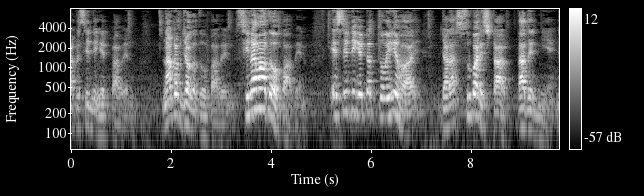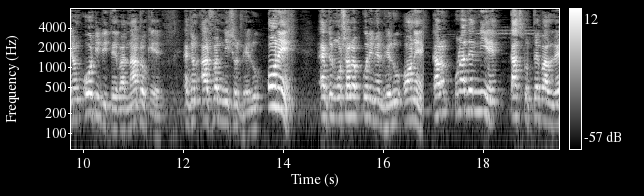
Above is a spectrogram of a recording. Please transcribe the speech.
আপনি সিন্ডিকেট পাবেন। নাটক জগতেও পাবেন, সিনেমাতেও পাবেন। এই সিন্ডিকেটটা তৈরি হয় যারা সুপারস্টার তাদের নিয়ে। যেমন ওটিটিতে বা নাটকে একজন আরফান নিশোর ভ্যালু অনেক, একজন মোশারফ করিমের ভ্যালু অনেক। কারণ ওনাদের নিয়ে কাজ করতে পারলে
